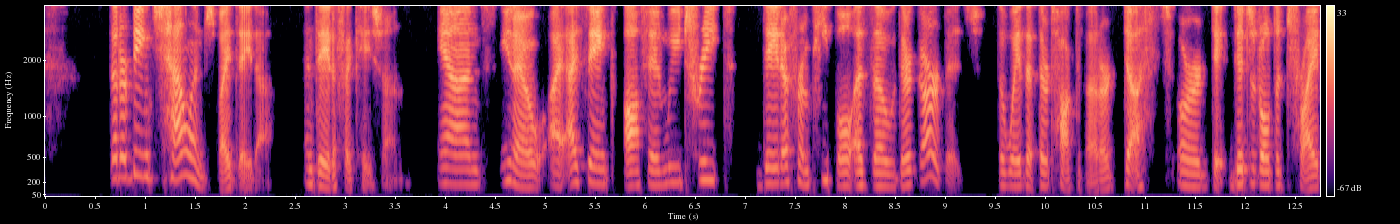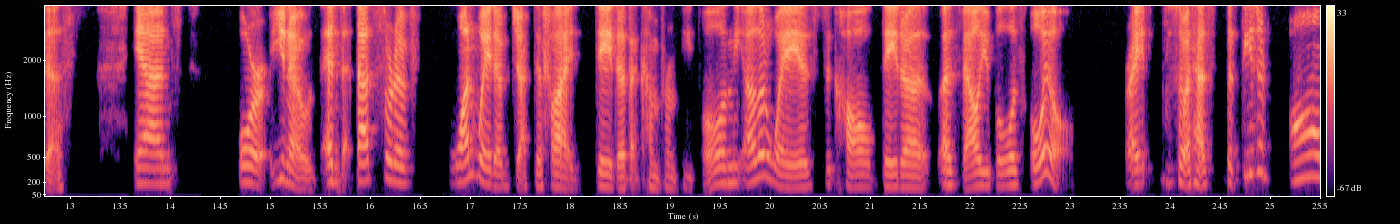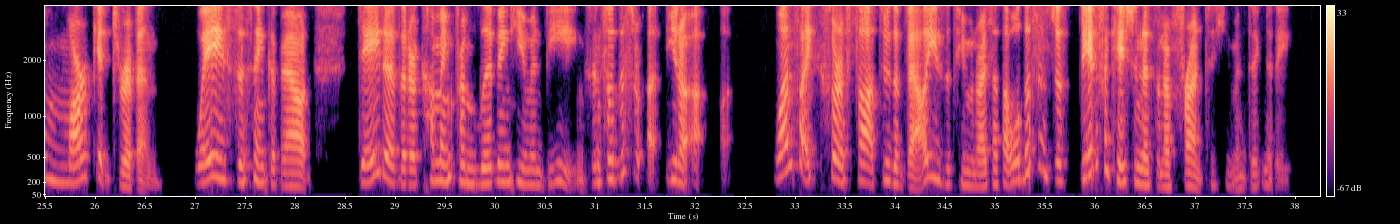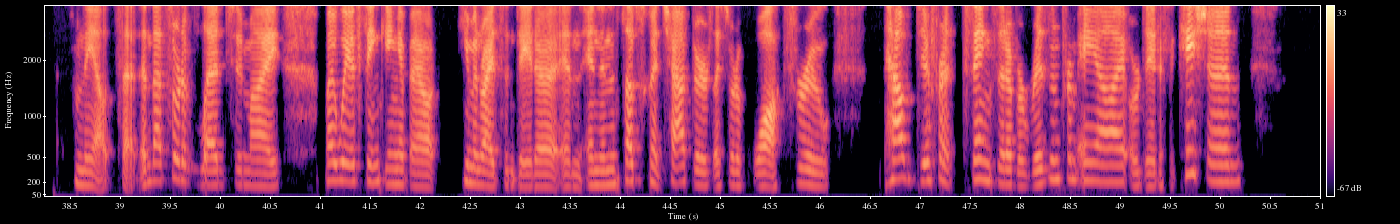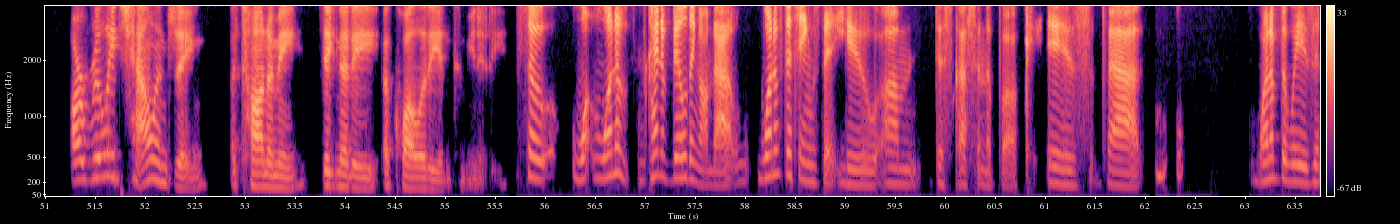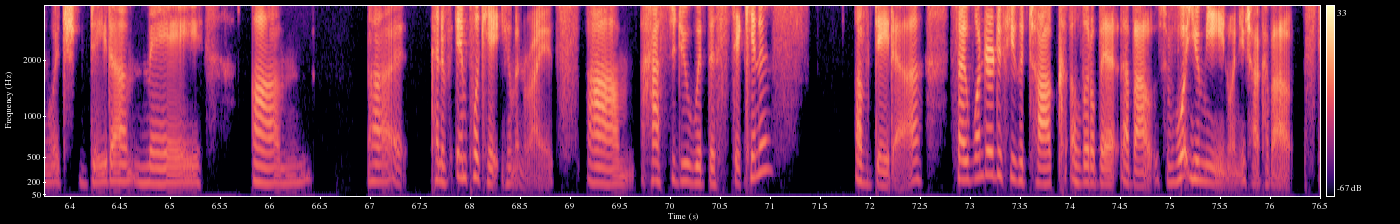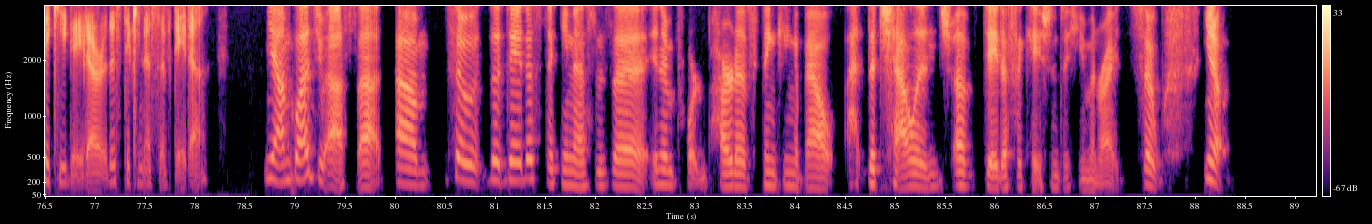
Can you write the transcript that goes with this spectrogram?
that are being challenged by data and datafication. And, you know, I, I think often we treat data from people as though they're garbage, the way that they're talked about, or dust, or di- digital detritus. And, or, you know, and that's sort of one way to objectify data that come from people. And the other way is to call data as valuable as oil, right? So it has, but these are all market driven ways to think about data that are coming from living human beings. And so this, uh, you know, uh, once I sort of thought through the values of human rights, I thought, well, this is just datafication is an affront to human dignity from the outset. And that sort of led to my my way of thinking about human rights and data. And, and in the subsequent chapters, I sort of walk through how different things that have arisen from AI or datafication are really challenging autonomy, dignity, equality, and community. So, one of kind of building on that, one of the things that you um, discuss in the book is that one of the ways in which data may um, uh, kind of implicate human rights um, has to do with the stickiness of data. So I wondered if you could talk a little bit about sort of what you mean when you talk about sticky data or the stickiness of data. Yeah, I'm glad you asked that. Um, so the data stickiness is a, an important part of thinking about the challenge of datafication to human rights. So, you know,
